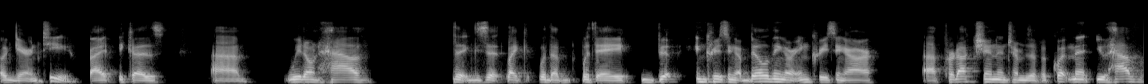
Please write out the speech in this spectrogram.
a guarantee, right? Because uh, we don't have the exit like with a with a increasing a building or increasing our uh, production in terms of equipment. You have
